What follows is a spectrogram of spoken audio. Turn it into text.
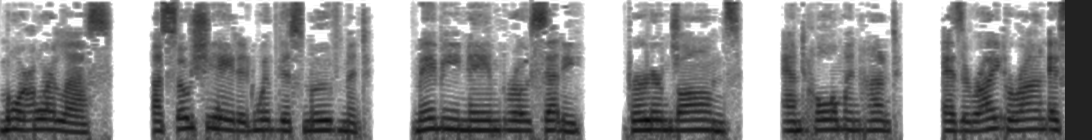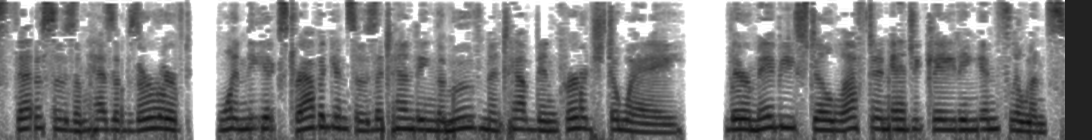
more or less, associated with this movement, may be named Rossetti, Burne Jones, and Holman Hunt. As a writer on aestheticism has observed, when the extravagances attending the movement have been purged away, there may be still left an educating influence,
